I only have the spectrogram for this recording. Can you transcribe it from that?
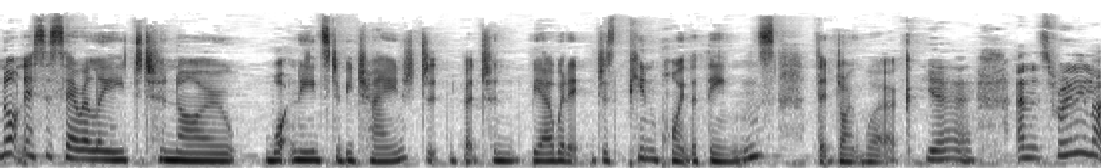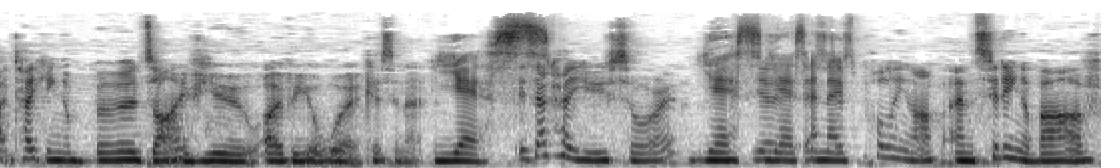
not necessarily to know what needs to be changed, but to be able to just pinpoint the things that don't work. yeah, and it's really like taking a bird's eye view over your work, isn't it? Yes. Is that how you saw it? Yes, Yeah, yes. And they just pulling up and sitting above,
